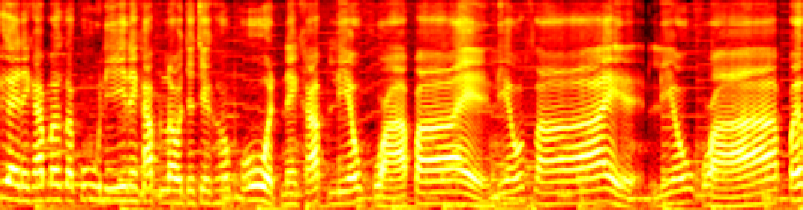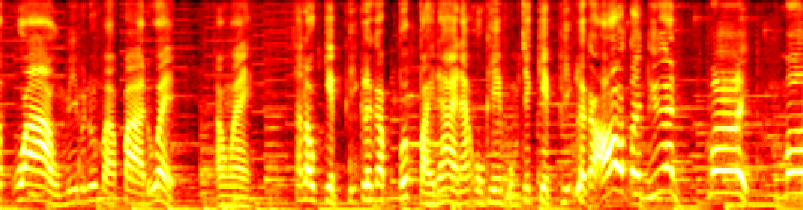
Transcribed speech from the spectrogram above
เรื่อยๆนะครับเมื่อสักครู่นี้นะครับ เราจะเจอข้าวโพดนะครับ เลี้ยวขวาไป เลี้ยวซ้าย เลี้ยวขวาปึ๊บว้าว มีมนุษย์หมาป่าด้วย เอาไง ถ้าเราเก็บพริกแล้วก็ปุ๊บไปได้นะ โอเค ผมจะเก็บพริกแล้วก็อ๋อเตือนเพื่อนไม่ไม่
